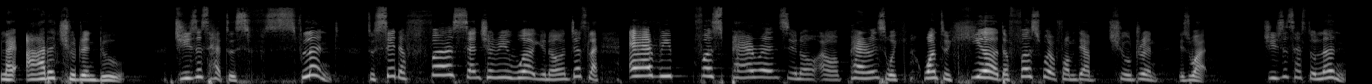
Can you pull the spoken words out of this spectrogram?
like other children do. Jesus had to flint to say the first century word, you know, just like every first parents, you know, our parents would want to hear the first word from their children is what? Jesus has to learn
